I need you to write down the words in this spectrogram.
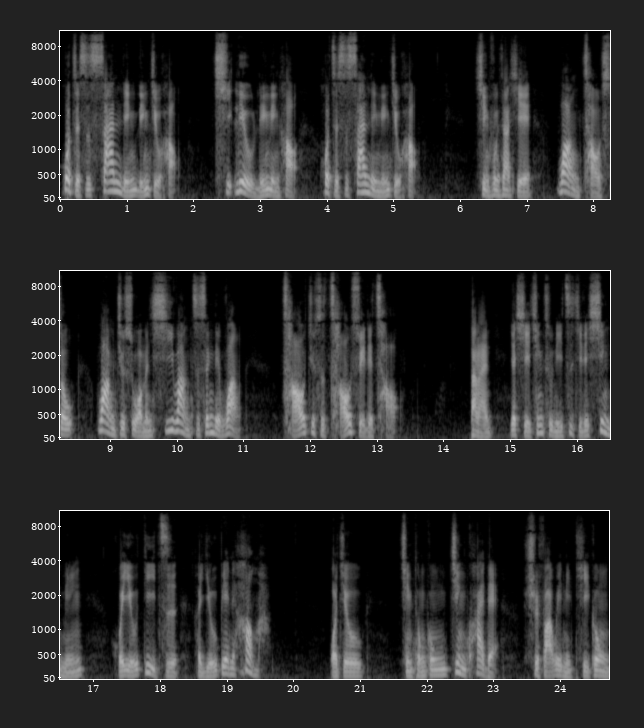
或者是三零零九号，七六零零号，或者是三零零九号。信封上写“望草收”。望就是我们希望之声的望，潮就是潮水的潮。当然要写清楚你自己的姓名、回邮地址和邮编的号码。我就请童工尽快的设法为你提供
